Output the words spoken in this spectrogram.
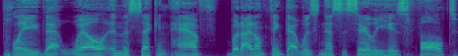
play that well in the second half, but I don't think that was necessarily his fault.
